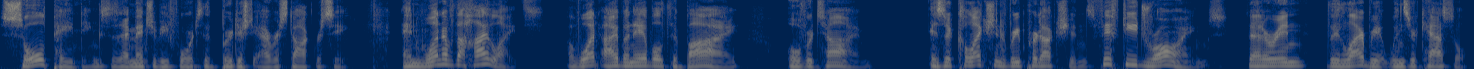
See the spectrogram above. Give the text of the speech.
sold paintings, as I mentioned before, to the British aristocracy. And one of the highlights of what I've been able to buy over time is a collection of reproductions, 50 drawings that are in the library at Windsor Castle.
